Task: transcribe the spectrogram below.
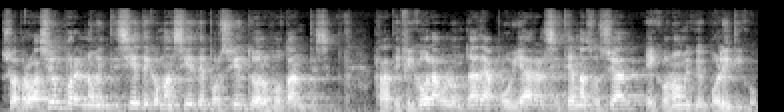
Su aprobación por el 97,7% de los votantes ratificó la voluntad de apoyar al sistema social, económico y político.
